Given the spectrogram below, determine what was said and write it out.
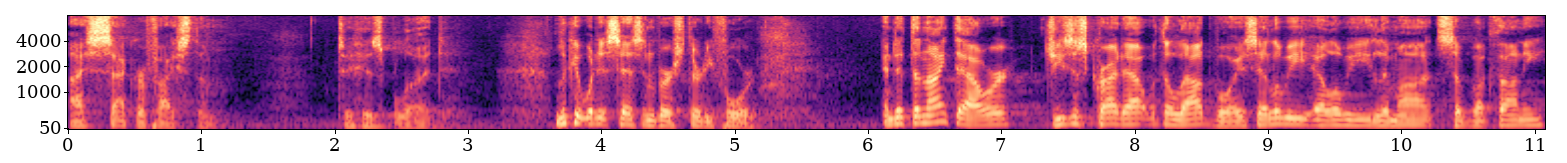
I sacrifice them to his blood. Look at what it says in verse 34. And at the ninth hour, Jesus cried out with a loud voice, Eloi, Eloi, lema sabachthani,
